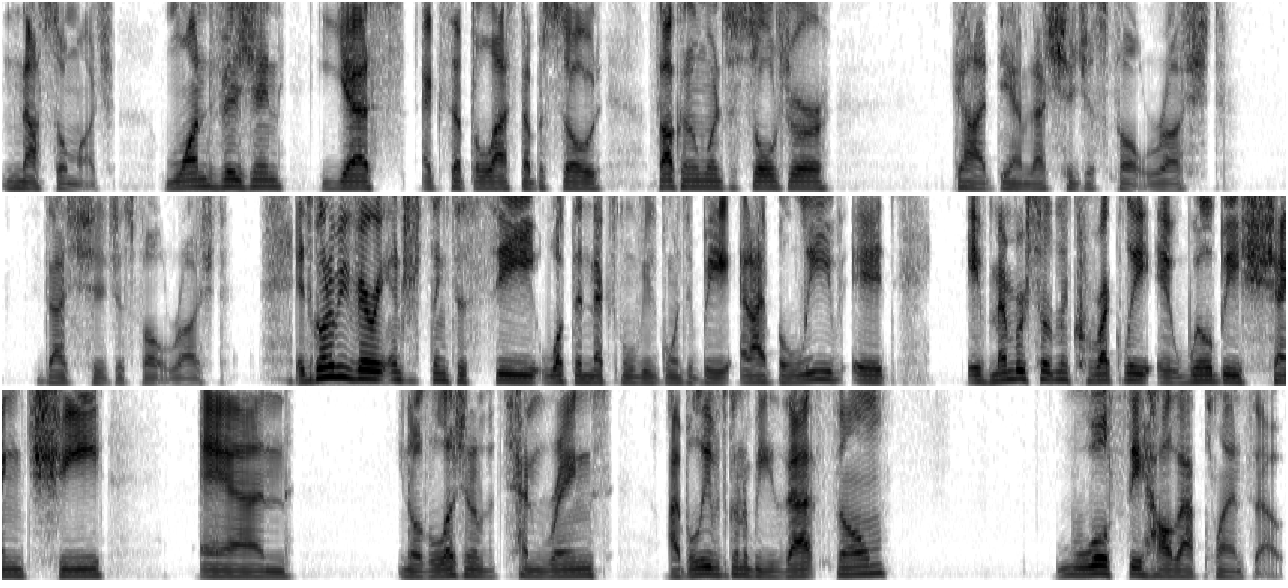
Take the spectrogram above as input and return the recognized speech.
not so much. One WandaVision, yes, except the last episode. Falcon and Winter Soldier, god damn, that shit just felt rushed. That shit just felt rushed. It's going to be very interesting to see what the next movie is going to be, and I believe it, if members serve me correctly, it will be Shang-Chi and you know, The Legend of the Ten Rings. I believe it's going to be that film. We'll see how that plans out.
